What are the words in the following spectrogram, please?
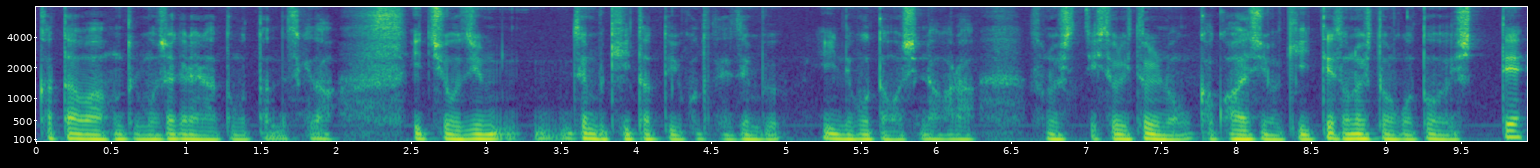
方は本当に申し訳ないなと思ったんですけど一応全部聞いたということで全部いいねボタンを押しながらその一人一人の過去配信を聞いてその人のことを知って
